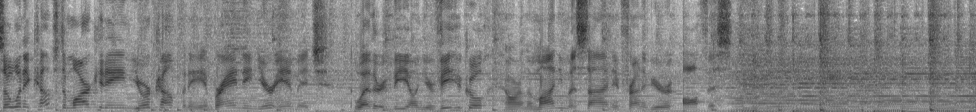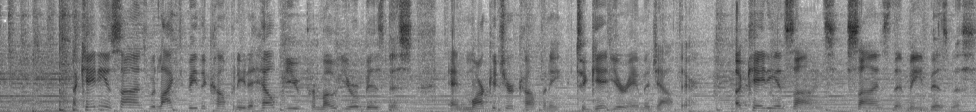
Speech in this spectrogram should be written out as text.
So, when it comes to marketing your company and branding your image, whether it be on your vehicle or on the monument sign in front of your office, Acadian Signs would like to be the company to help you promote your business and market your company to get your image out there. Acadian Signs, signs that mean business.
